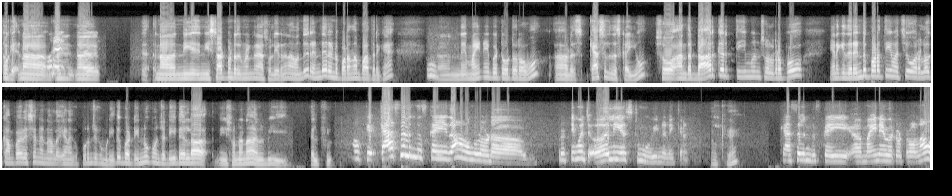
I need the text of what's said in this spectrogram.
ஓகே நான் நான் நான் நீ நீ ஸ்டார்ட் பண்றதுக்கு முன்னாடி நான் சொல்லிடுறேன். நான் வந்து ரெண்டே ரெண்டு படம் தான் பார்த்துருக்கேன். மை. நeighbor டோட்டோரோவும் கேசல் இந்த ஸ்கையும் ஸோ அந்த டார்க்கர் தீம்னு சொல்றப்போ எனக்கு இந்த ரெண்டு படத்தையும் வச்சு ஓரளவு கம்பேரிசன் என்னால் எனக்கு புரிஞ்சுக்க முடியுது. பட் இன்னும் கொஞ்சம் டீட்டெயிலாக நீ சொன்னனா வில் பி ஹெல்ப்ஃபுல் ஓகே கேசல் இந்த ஸ்கை தான் அவங்களோட pretty மச் ஏர்லியஸ்ட் மூவின்னு நினைக்கிறேன். ஓகே கேசல் இந்த ஸ்கை மை நேவர் டோட்டோலாம்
